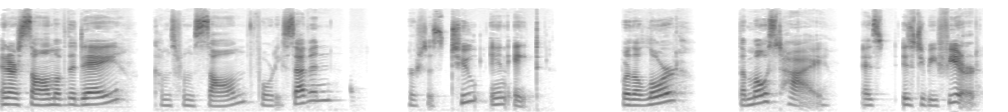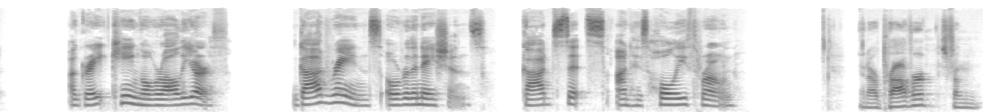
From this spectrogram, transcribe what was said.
And our psalm of the day comes from Psalm 47, verses 2 and 8. For the Lord, the Most High, is, is to be feared, a great king over all the earth. God reigns over the nations, God sits on his holy throne. And our proverb is from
